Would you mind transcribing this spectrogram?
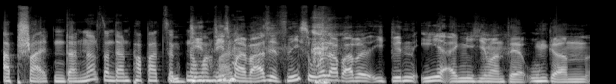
abschalten dann, ne? Sondern Papa zückt nochmal. Diesmal war es jetzt nicht so Urlaub, aber ich bin eh eigentlich jemand, der ungern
